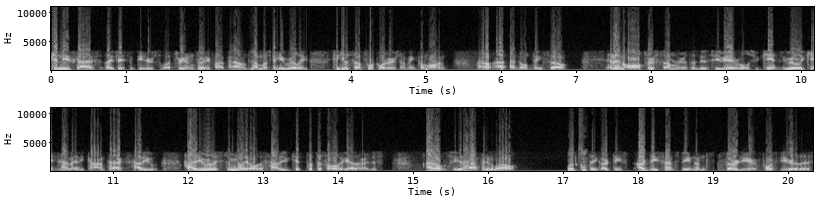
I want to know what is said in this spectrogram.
Can these guys, like Jason Peters, what 335 pounds? How much can he really? Can he this up four quarters? I mean, come on. I don't. I, I don't think so and then all through summer the new CBA rules you can't you really can't have any contacts. How do you how do you really simulate all this? How do you get put this all together? I just I don't see it happening well. well I think our def- our defense being in third year, fourth year of this,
